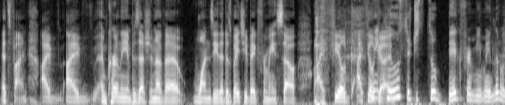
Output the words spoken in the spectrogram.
It's fine. I I am currently in possession of a onesie that is way too big for me, so I feel I feel my good. clothes are just so big for me. My little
